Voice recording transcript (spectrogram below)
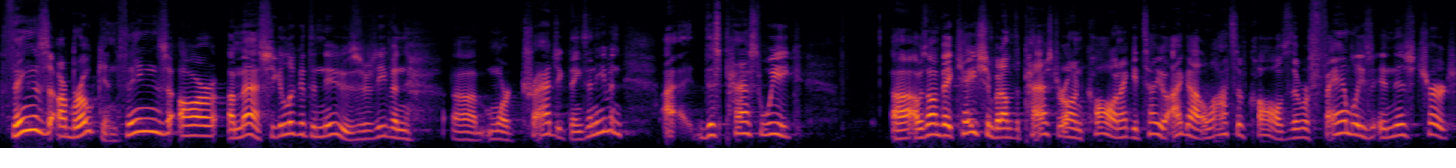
Things are broken. Things are a mess. You can look at the news. There's even uh, more tragic things. And even I, this past week, uh, I was on vacation, but I was the pastor on call, and I can tell you, I got lots of calls. There were families in this church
